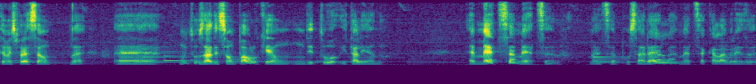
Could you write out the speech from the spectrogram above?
Tem uma expressão né, é, muito usada em São Paulo, que é um, um dito italiano. É mezza mezza. Mezza mussarela, mezza calabresa.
